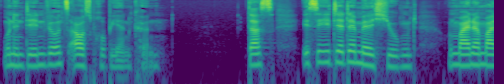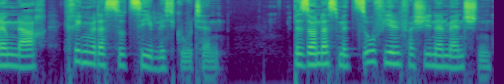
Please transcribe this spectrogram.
und in denen wir uns ausprobieren können. Das ist die Idee der Milchjugend und meiner Meinung nach kriegen wir das so ziemlich gut hin. Besonders mit so vielen verschiedenen Menschen,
